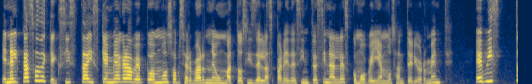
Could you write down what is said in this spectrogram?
en el caso de que exista isquemia grave, podemos observar neumatosis de las paredes intestinales, como veíamos anteriormente. He visto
